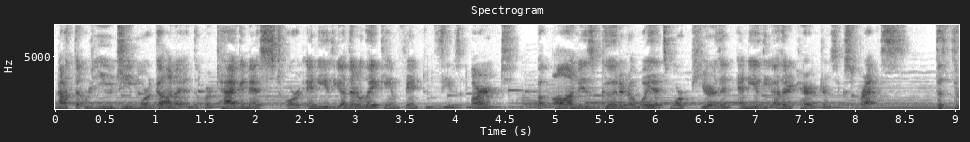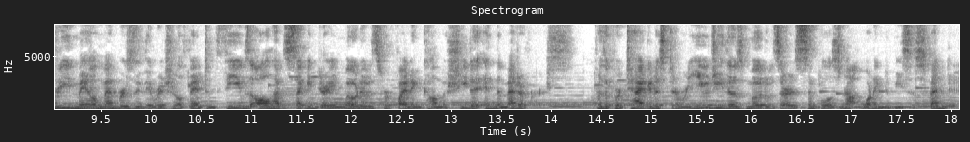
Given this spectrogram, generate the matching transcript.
Not that Ryuji, Morgana, and the protagonist, or any of the other late game Phantom Thieves aren't, but Ann is good in a way that's more pure than any of the other characters express. The three male members of the original Phantom Thieves all have secondary motives for fighting Kamoshida in the metaverse. For the protagonist and Ryuji, those motives are as simple as not wanting to be suspended.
